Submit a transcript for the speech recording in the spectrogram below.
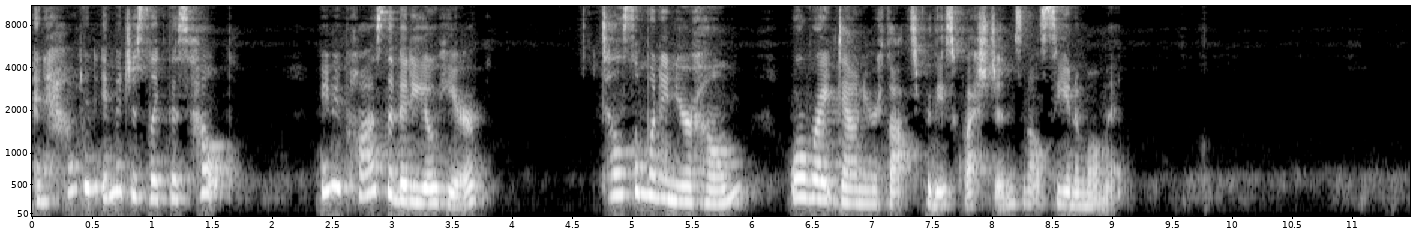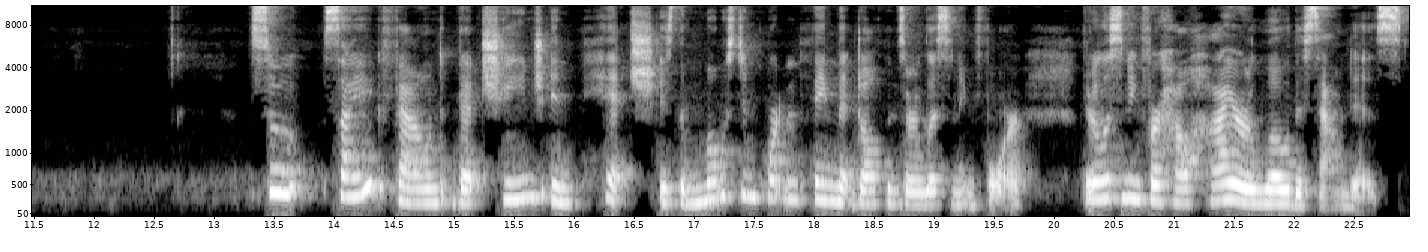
And how did images like this help? Maybe pause the video here, tell someone in your home, or write down your thoughts for these questions, and I'll see you in a moment. So Sayigh found that change in pitch is the most important thing that dolphins are listening for. They're listening for how high or low the sound is.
